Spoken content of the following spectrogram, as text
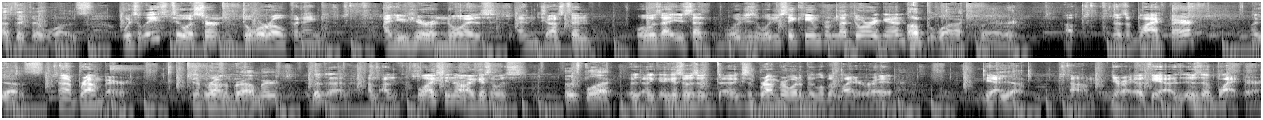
I think it was. which leads to a certain door opening, and you hear a noise. And Justin, what was that you said? What did you what you say came from that door again? A black bear. Oh, there's a black bear, yes. uh, brown bear. There's a It was brown. a brown bear? That. I'm- I'm- well, actually, no. I guess it was. It was black. I I guess it was. A, I guess a brown bear would have been a little bit lighter, right? Yeah. Yeah. Um, you're right. Okay, yeah, it was a black bear.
